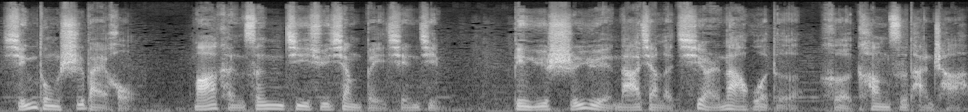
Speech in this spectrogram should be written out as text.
行动失败后，马肯森继续向北前进，并于十月拿下了切尔纳沃德和康斯坦察。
